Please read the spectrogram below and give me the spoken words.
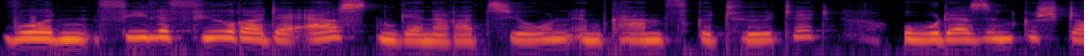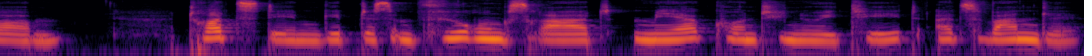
wurden viele Führer der ersten Generation im Kampf getötet oder sind gestorben. Trotzdem gibt es im Führungsrat mehr Kontinuität als Wandel.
